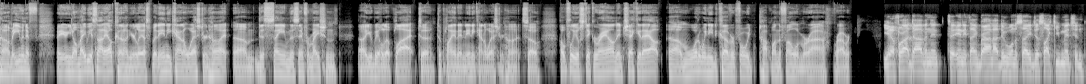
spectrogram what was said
Um, even if you know maybe it's not elk hunt on your list, but any kind of western hunt, um, this same this information uh, you'll be able to apply it to to planning any kind of western hunt. So hopefully you'll stick around and check it out. Um, what do we need to cover before we hop on the phone with Mariah, Robert? Yeah, before I dive into anything, Brian, I do want to say just like you mentioned,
